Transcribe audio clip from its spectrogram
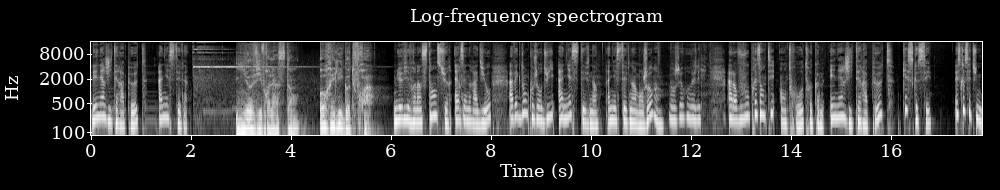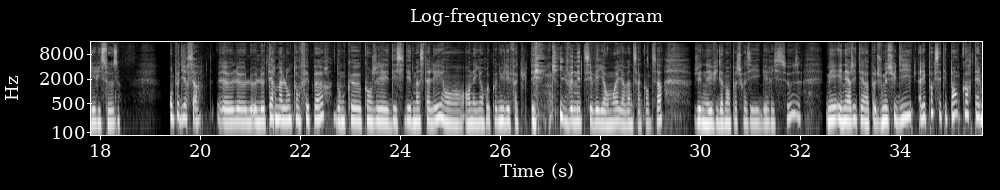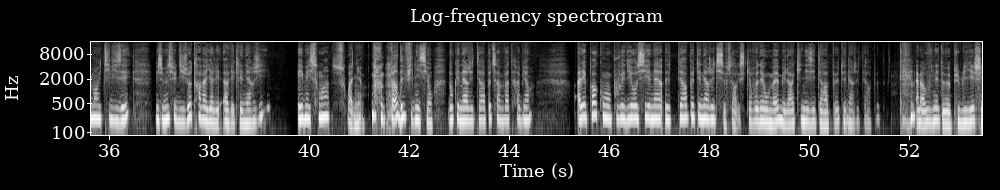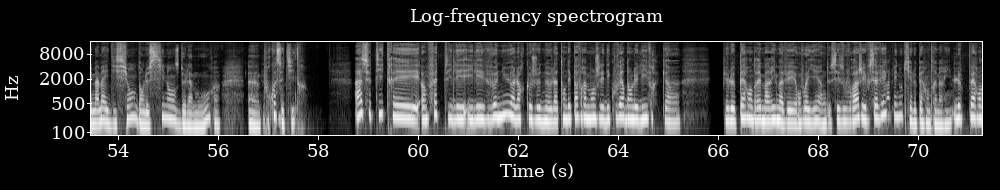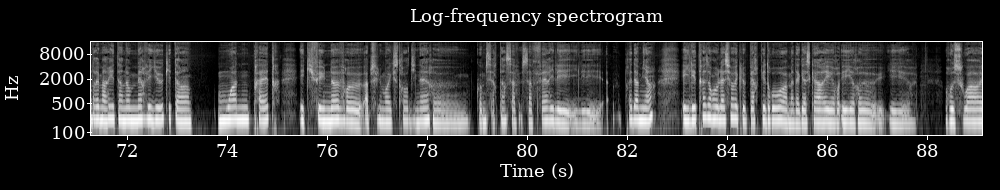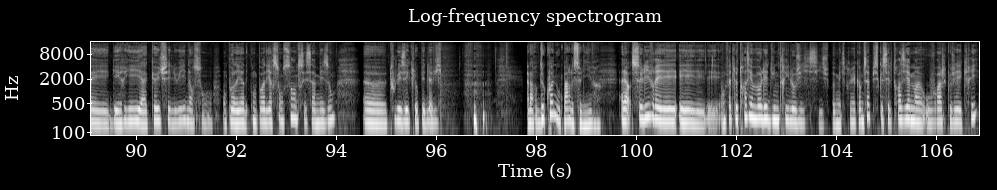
l'énergie thérapeute Agnès Stévin. Mieux vivre l'instant, Aurélie Godefroy. Mieux vivre l'instant sur RZN Radio, avec donc aujourd'hui Agnès Stévenin. Agnès Stévenin, bonjour. Bonjour Aurélie. Alors vous vous présentez entre autres comme énergie thérapeute. Qu'est-ce que c'est? Est-ce que c'est une guérisseuse? On peut dire ça. Euh, le, terme a longtemps fait peur, donc euh, quand j'ai décidé de m'installer en, ayant reconnu les facultés qui venaient de s'éveiller en moi il y a 25 ans de ça, je n'ai évidemment pas choisi guérisseuse, mais énergie thérapeute. Je me suis dit, à l'époque, c'était pas encore tellement utilisé, mais je me suis dit, je travaille avec l'énergie et mes soins soignent, par définition. Donc énergie thérapeute, ça me va très bien. À l'époque, on pouvait dire aussi thérapeute énergétique, ce qui revenait au même, et là, kinésithérapeute, énergie thérapeute. Alors, vous venez de publier chez Mama Édition Dans le silence de l'amour. Euh, pourquoi ce titre? Ah, ce titre est, en fait, il est, il est venu alors que je ne l'attendais pas vraiment. Je l'ai découvert dans le livre qu'un que le père André-Marie m'avait envoyé un de ses ouvrages. Et vous savez. Rappelez-nous qui est le père André-Marie. Le père André-Marie est un homme merveilleux qui est un moine prêtre et qui fait une œuvre absolument extraordinaire, euh, comme certains savent, faire. Il est, il est près d'Amiens et il est très en relation avec le père Pedro à Madagascar et, et, et reçoit et guérit et accueille chez lui dans son, on pourrait dire, on pourrait dire son centre, c'est sa maison, euh, tous les éclopés de la vie. Alors, de quoi nous parle ce livre? Alors, ce livre est, en fait le troisième volet d'une trilogie, si je peux m'exprimer comme ça, puisque c'est le troisième euh, ouvrage que j'ai écrit.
